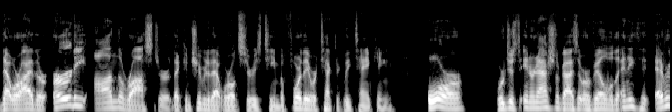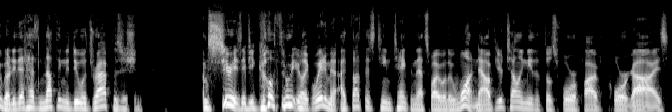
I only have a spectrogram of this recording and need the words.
that were either already on the roster that contributed to that World Series team before they were technically tanking, or were just international guys that were available to anything, everybody that has nothing to do with draft position. I'm serious. If you go through it, you're like, wait a minute, I thought this team tanked and that's why they won. Now, if you're telling me that those four or five core guys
